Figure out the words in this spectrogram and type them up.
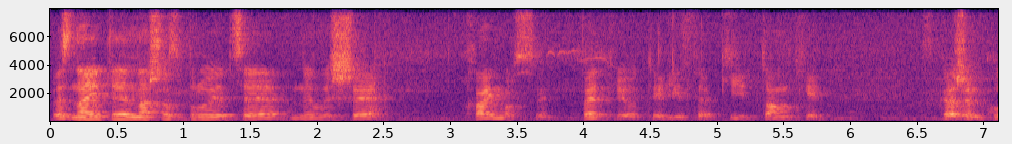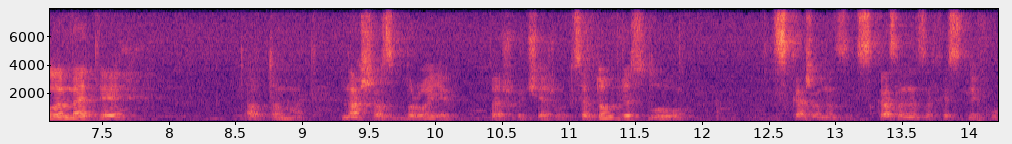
Ви знаєте, наша зброя це не лише хаймарси, петріоти, літаки, танки, скажімо, кулемети, автомати. Наша зброя, в першу чергу, це добре слово, сказане, сказане захиснику.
